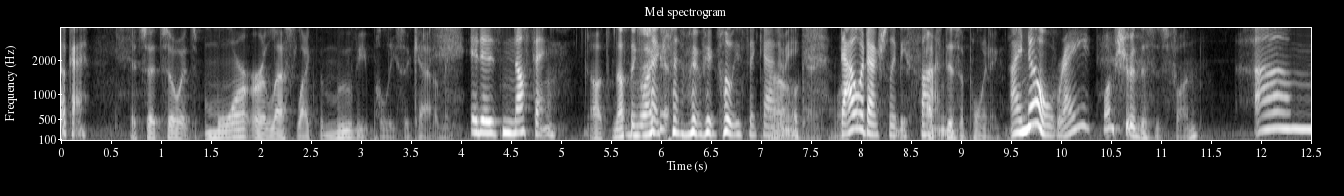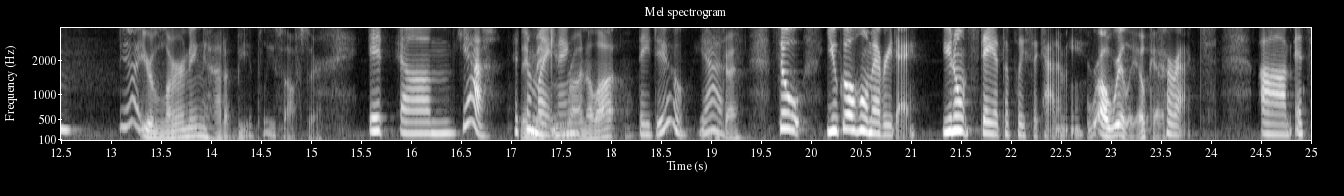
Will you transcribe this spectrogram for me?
okay, It's said so. It's more or less like the movie Police Academy. it is nothing Oh, it's nothing like, like it. the movie Police Academy. okay. Well, that would actually be fun. That's disappointing. I know, right? Well, I'm sure this is fun. Um, Yeah, you're learning how to be a police officer. It um, yeah, it's they enlightening. make you run a lot. They do, yes. Okay. So you go home every day. You don't stay at the police academy. Oh, really? Okay. Correct. Um, it's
